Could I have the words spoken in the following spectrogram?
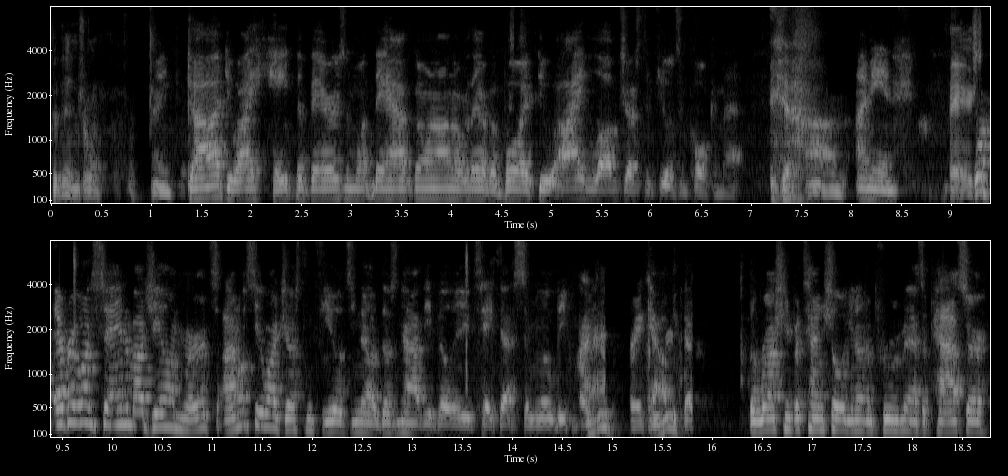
potential? I mean, God, do I hate the Bears and what they have going on over there, but boy, do I love Justin Fields and Cole Kmet. Yeah. Um, I mean, Bears. what everyone's saying about Jalen Hurts, I don't see why Justin Fields, you know, doesn't have the ability to take that similar leap and kind of agree. break out. the rushing potential, you know, improvement as a passer,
